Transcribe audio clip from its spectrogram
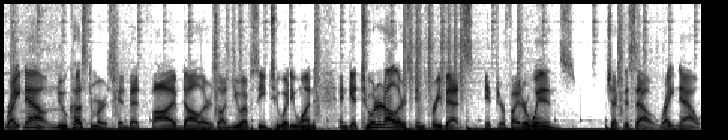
Right now, new customers can bet $5 on UFC 281 and get $200 in free bets if your fighter wins. Check this out. Right now,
